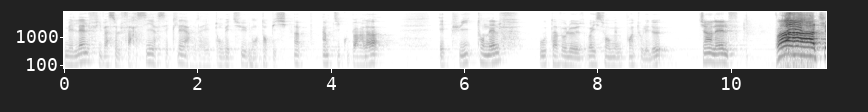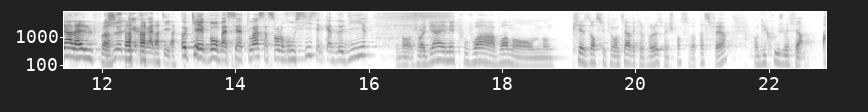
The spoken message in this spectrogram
mais l'elfe, il va se le farcir, c'est clair, vous allez tomber dessus. Bon, tant pis. Hop, un petit coup par là. Et puis, ton elfe ou ta voleuse. Oui, ils sont au même point tous les deux. Tiens, l'elfe. Ah, tiens, l'elfe Je l'ai raté. ok, bon, bah, c'est à toi. Ça sent le roussi, c'est le cas de le dire. Bon, j'aurais bien aimé pouvoir avoir mon, pièce d'or supplémentaire avec la voleuse, mais je pense que ça va pas se faire. Donc, du coup, je vais faire.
